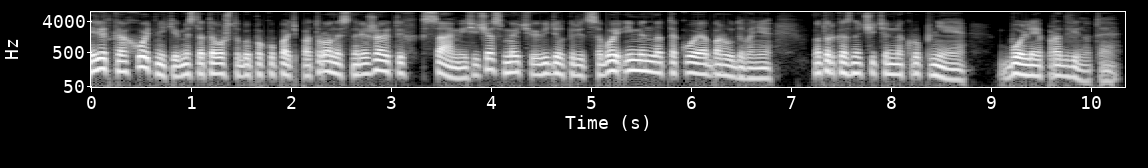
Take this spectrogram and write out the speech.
Нередко охотники, вместо того, чтобы покупать патроны, снаряжают их сами, и сейчас Мэтью видел перед собой именно такое оборудование, но только значительно крупнее, более продвинутое.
